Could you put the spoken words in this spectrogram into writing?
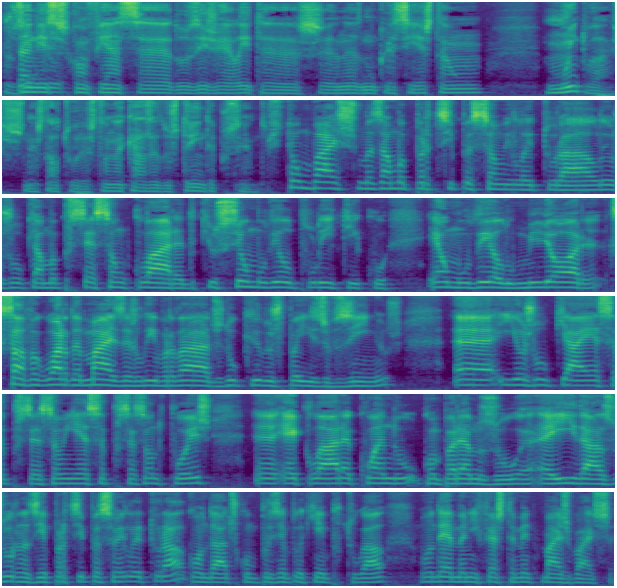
Portanto, os índices de confiança dos israelitas na democracia estão muito baixos nesta altura, estão na casa dos 30%. Estão baixos, mas há uma participação eleitoral, eu julgo que há uma percepção clara de que o seu modelo político é um modelo melhor, que salvaguarda mais as liberdades do que dos países vizinhos, uh, e eu julgo que há essa percepção, e essa percepção depois uh, é clara quando comparamos o, a ida às urnas e a participação eleitoral, com dados como, por exemplo, aqui em Portugal, onde é manifestamente mais baixa.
